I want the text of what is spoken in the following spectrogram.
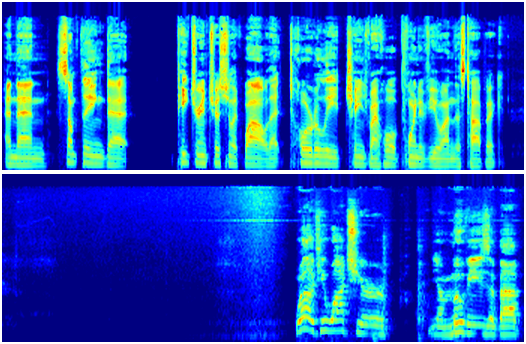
and then something that piqued your interest, you're like, wow, that totally changed my whole point of view on this topic. Well, if you watch your you know movies about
